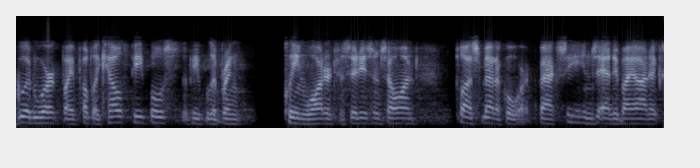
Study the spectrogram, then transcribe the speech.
good work by public health peoples, the people that bring clean water to cities and so on, plus medical work, vaccines, antibiotics,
